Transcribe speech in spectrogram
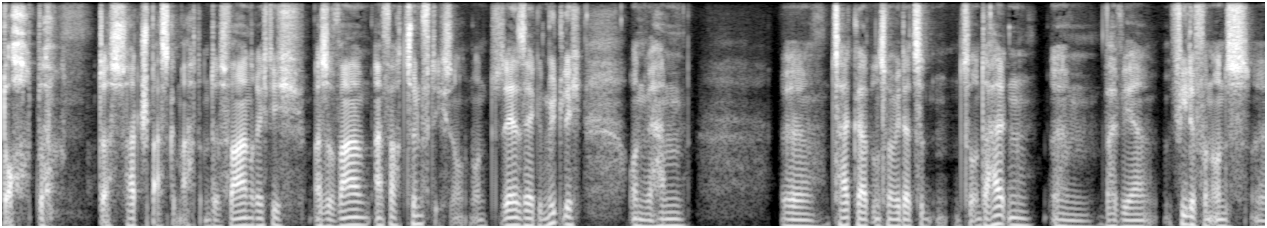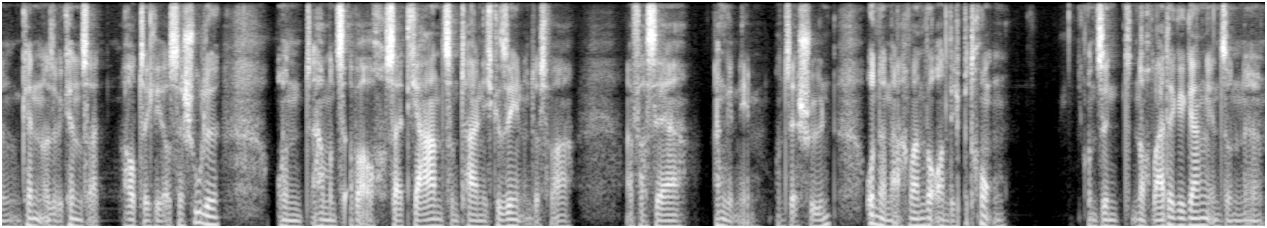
doch, doch, das hat Spaß gemacht. Und das war ein richtig, also war einfach zünftig so und sehr, sehr gemütlich. Und wir haben äh, Zeit gehabt, uns mal wieder zu, zu unterhalten, ähm, weil wir viele von uns äh, kennen, also wir kennen uns halt hauptsächlich aus der Schule und haben uns aber auch seit Jahren zum Teil nicht gesehen und das war einfach sehr angenehm und sehr schön. Und danach waren wir ordentlich betrunken und sind noch weitergegangen in so eine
